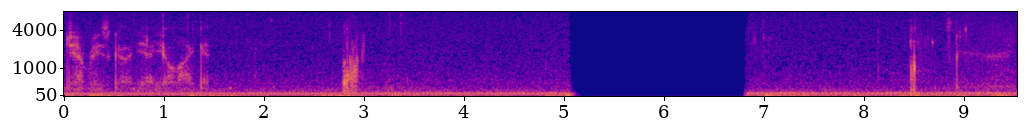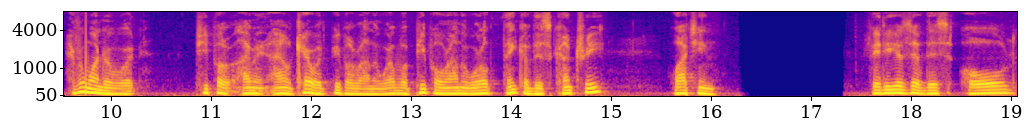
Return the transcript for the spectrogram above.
Jeopardy's good. Yeah, you'll like it. Ever wonder what people, I mean, I don't care what people around the world, but people around the world think of this country watching videos of this old,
